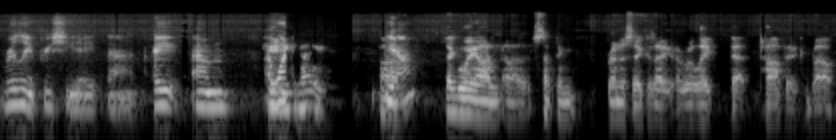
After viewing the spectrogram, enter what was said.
really appreciate that. I, um, I want, can I uh, yeah, segue on uh, something Brenda said because I, I relate that topic about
